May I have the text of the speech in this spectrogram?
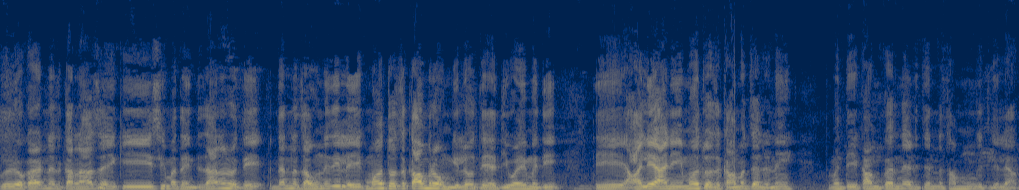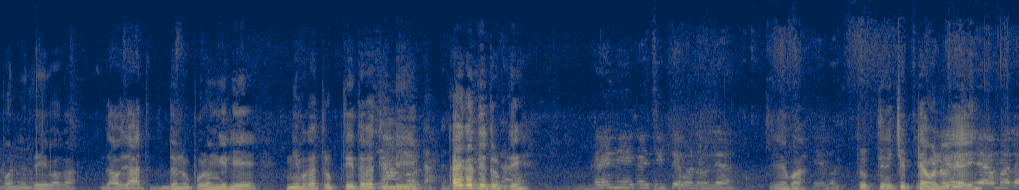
व्हिडिओ काढण्यात कारण असं आहे की सीमाताईन ते जाणार होते. पण त्यांना जाऊ नाही दिलं. एक महत्वाचं काम राहून गेलं होतं या दिवाळीमध्ये. ते आले आणि महत्वाचं कामच झालं नाही. मग ते काम करण्यासाठी त्यांना थांबवून घेतलेलं आहे आपण. ते बघा जाऊ दे आता धनू पळून गेली आहे. आणि बघा तृप्ती इथं घातलेली आहे. काय करते तृप्ती? काही नाही काही चिठ्ठ्या बनवल्या. बा हे बघ. तृप्तीने चिठ्ठ्या बनवली आहे. हे आम्हाला.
